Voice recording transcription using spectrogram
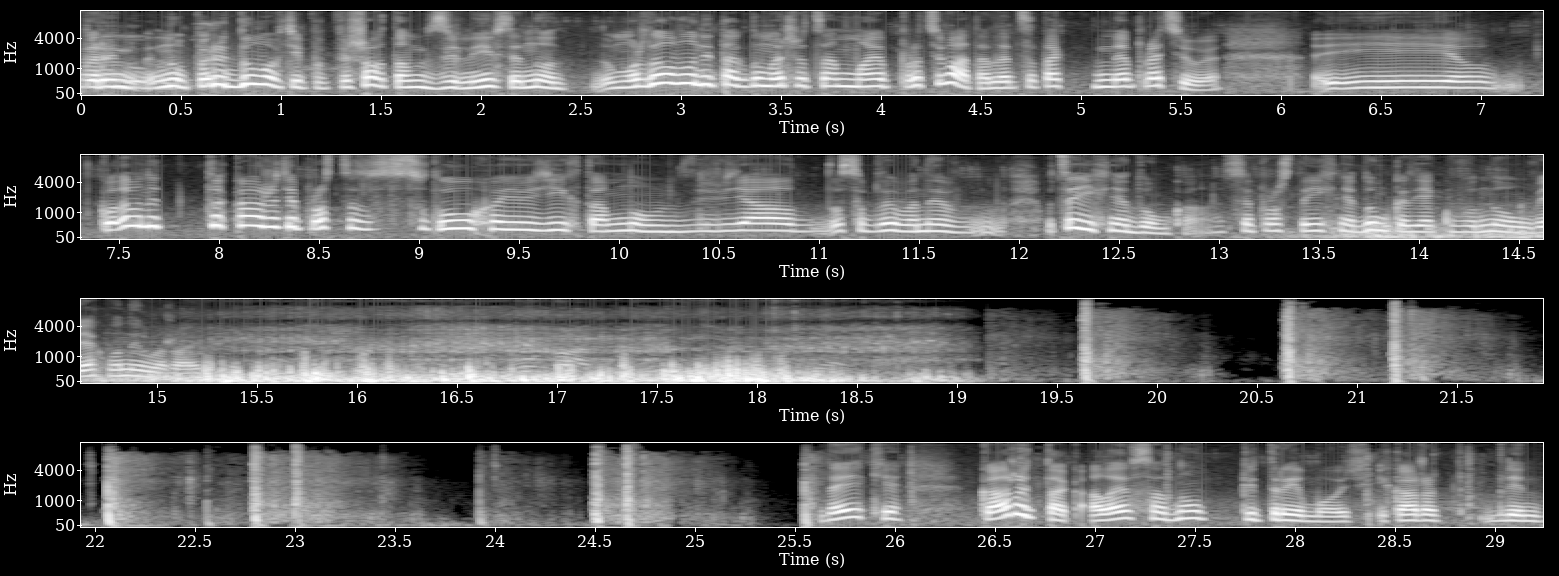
пере, ну, передумав, типу, пішов там, звільнився. Ну, можливо, вони так думають, що це має працювати, але це так не працює. І коли вони так кажуть, я просто слухаю їх там. Ну я особливо не це їхня думка. Це просто їхня думка, як ну, як вони вважають. Деякі кажуть так, але все одно підтримують і кажуть, блін,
